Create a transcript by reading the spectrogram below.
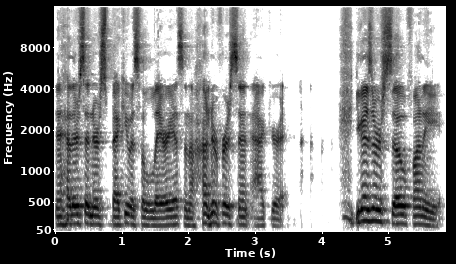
And Heather said Nurse Becky was hilarious and 100% accurate. you guys are so funny.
